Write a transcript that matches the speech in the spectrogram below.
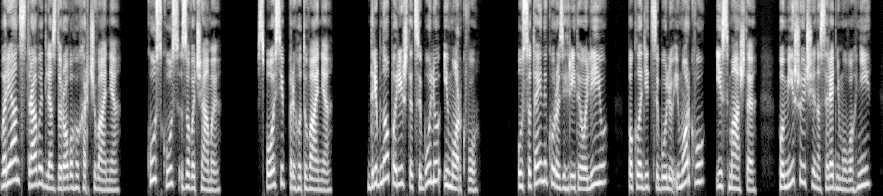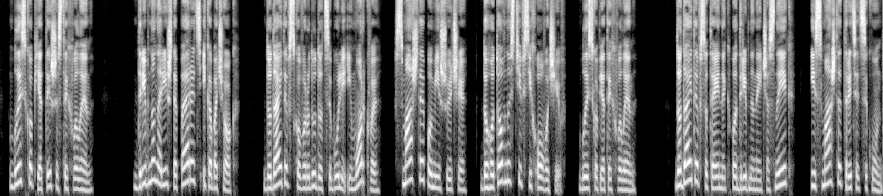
Варіант страви для здорового харчування. Кус-кус з овочами. Спосіб приготування. Дрібно поріжте цибулю і моркву. У сотейнику розігрійте олію, покладіть цибулю і моркву і смажте, помішуючи на середньому вогні близько 5-6 хвилин. Дрібно наріжте перець і кабачок. Додайте в сковороду до цибулі і моркви, смажте, помішуючи до готовності всіх овочів близько 5 хвилин. Додайте в сотейник подрібнений часник і смажте 30 секунд.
